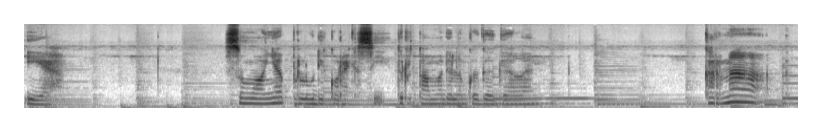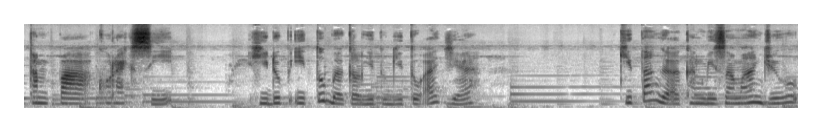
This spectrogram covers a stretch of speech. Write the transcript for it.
Iya, semuanya perlu dikoreksi, terutama dalam kegagalan. Karena tanpa koreksi, hidup itu bakal gitu-gitu aja. Kita nggak akan bisa maju,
